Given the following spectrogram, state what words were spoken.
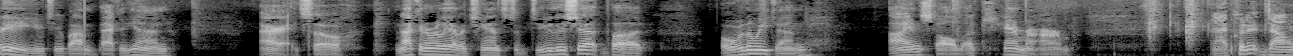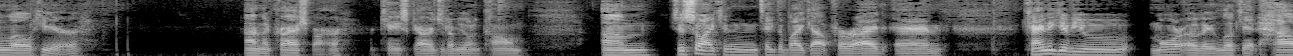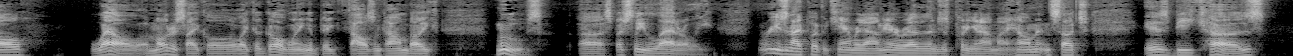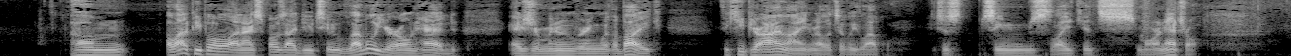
Hey YouTube, I'm back again. Alright, so I'm not going to really have a chance to do this yet, but over the weekend, I installed a camera arm. And I put it down low here on the crash bar, or case guards, whatever you want to call them. Um, just so I can take the bike out for a ride and kind of give you more of a look at how well a motorcycle or like a Goldwing, a big thousand pound bike, moves, uh, especially laterally. The reason I put the camera down here rather than just putting it on my helmet and such is because um, a lot of people, and I suppose I do too, level your own head as you're maneuvering with a bike to keep your eye line relatively level. It just seems like it's more natural.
